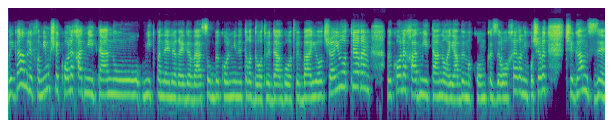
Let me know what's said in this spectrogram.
וגם לפעמים כשכל אחד מאיתנו מתפנה לרגע ועסוק בכל מיני טרדות ודאגות ובעיות שהיו עוד טרם, וכל אחד מאיתנו היה במקום כזה או אחר, אני חושבת שגם זה,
